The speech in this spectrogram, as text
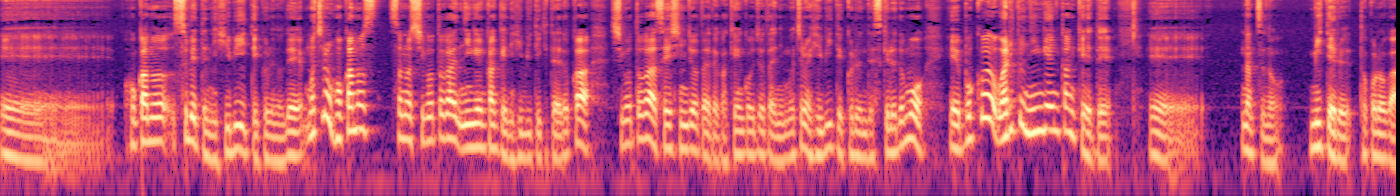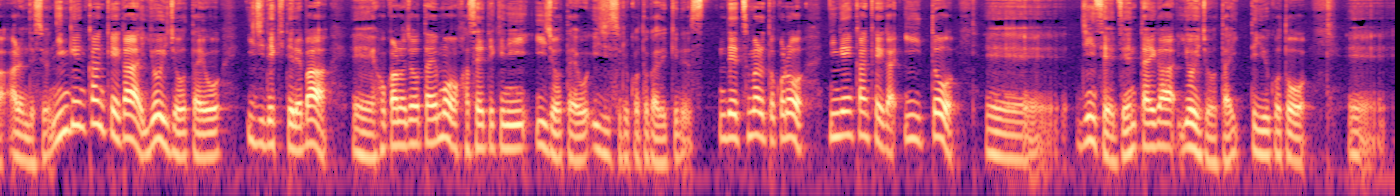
えー、他の全てに響いてくるのでもちろん他のその仕事が人間関係に響いてきたりとか仕事が精神状態とか健康状態にもちろん響いてくるんですけれども、えー、僕は割と人間関係で、えー、なんつうの見てるところがあるんですよ。人間関係が良い状態を維持できてれば、えー、他の状態も派生的にいい状態を維持することができる。でつまるところ人間関係がいいと、えー、人生全体が良い状態っていうことを、えー、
